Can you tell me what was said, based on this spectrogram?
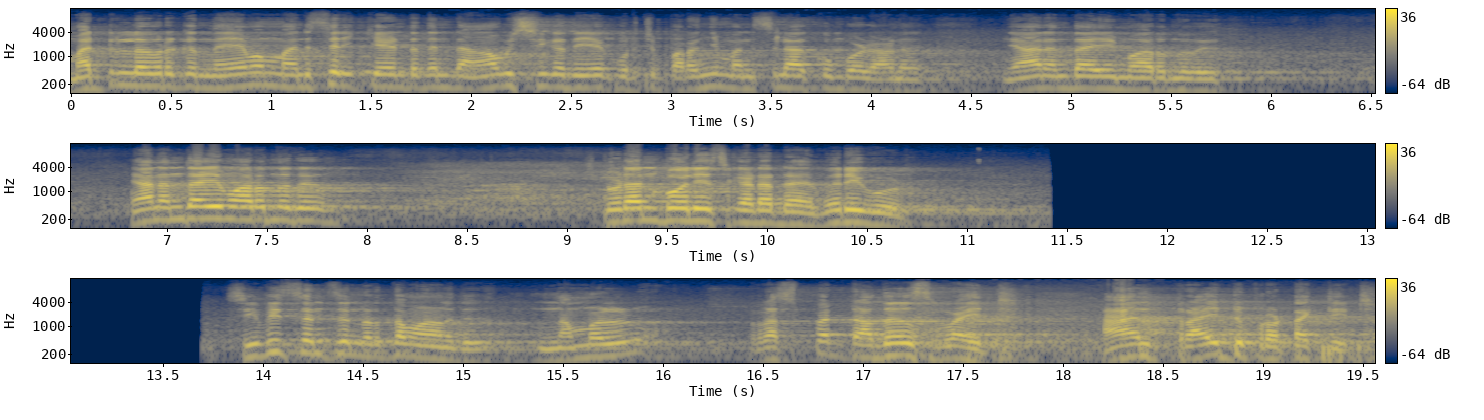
മറ്റുള്ളവർക്ക് നിയമം അനുസരിക്കേണ്ടതിന്റെ ആവശ്യകതയെക്കുറിച്ച് പറഞ്ഞ് മനസ്സിലാക്കുമ്പോഴാണ് ഞാൻ എന്തായി മാറുന്നത്? ഞാൻ എന്തായി മാറുന്നത്? Student police cadet very good. സിവിസൻസിന്റെ അർത്ഥമാണിത്. നമ്മൾ respect others right and try to protect it.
